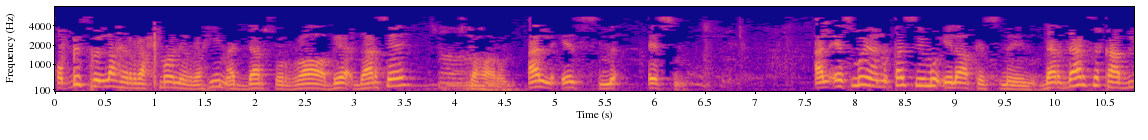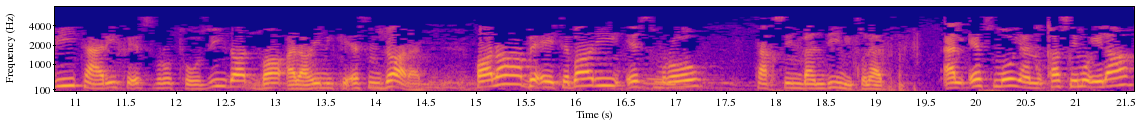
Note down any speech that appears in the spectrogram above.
خب بسم الله الرحمن الرحیم الدرس الرابع درس چهارم. الاسم اسم. الاسم ینقسم الى قسمین. در درس قبلی تعریف اسم رو توضیح داد با علائمی که اسم دارد. حالا به اعتباری اسم رو تقسیم بندی می کند الاسم ینقسم الى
